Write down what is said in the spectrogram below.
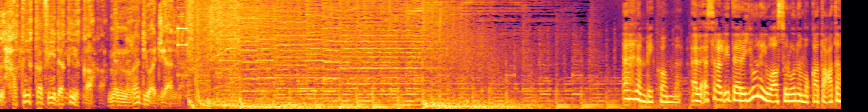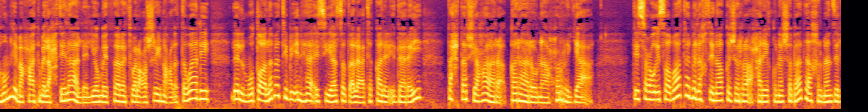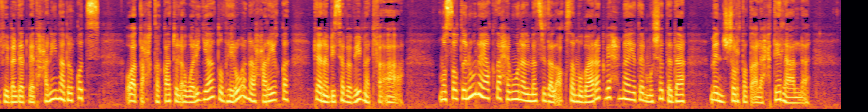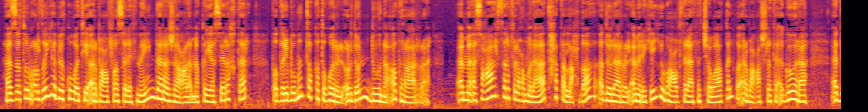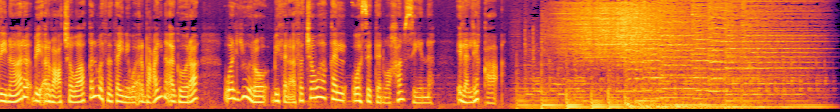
الحقيقة في دقيقة من راديو أجيال. أهلا بكم. الأسرى الإداريون يواصلون مقاطعتهم لمحاكم الاحتلال لليوم الثالث والعشرين على التوالي للمطالبة بإنهاء سياسة الاعتقال الإداري تحت شعار قرارنا حرية. تسع إصابات بالاختناق جراء حريق نشب داخل منزل في بلدة بيت حنينة بالقدس. والتحقيقات الأولية تظهر أن الحريق كان بسبب مدفأة. مستوطنون يقتحمون المسجد الأقصى مبارك بحماية مشددة من شرطة الاحتلال. هزة أرضية بقوة 4.2 درجة على مقياس رختر تضرب منطقة غور الأردن دون أضرار. أما أسعار صرف العملات حتى اللحظة الدولار الأمريكي يباع بثلاثة شواقل وأربع عشرة أجورة الدينار بأربعة شواقل واثنتين وأربعين أجورة واليورو بثلاثة شواقل وست وخمسين. إلى اللقاء.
